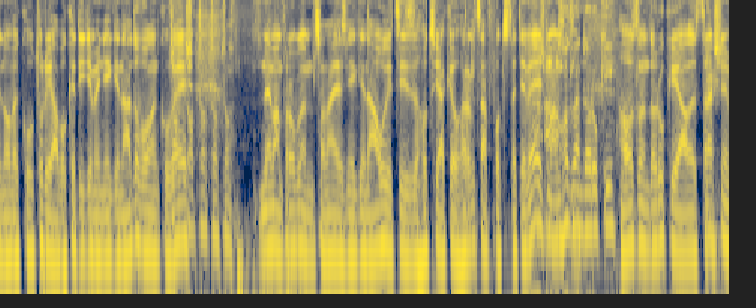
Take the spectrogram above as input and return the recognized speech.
tie nové kultúry, alebo keď ideme niekde na dovolenku, vieš, To, to, to, to. nemám problém sa nájsť niekde na ulici z hociakého hrnca v podstate, vieš, A, a mám... hod len do ruky? Hoď len do ruky, ale strašne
